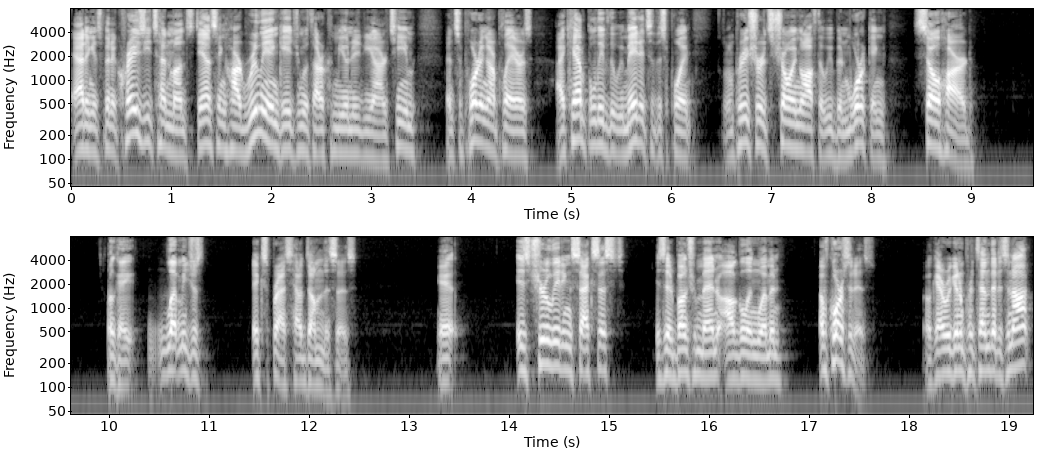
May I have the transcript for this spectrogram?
adding, It's been a crazy 10 months, dancing hard, really engaging with our community and our team, and supporting our players. I can't believe that we made it to this point. I'm pretty sure it's showing off that we've been working so hard. Okay, let me just express how dumb this is. Is cheerleading sexist? Is it a bunch of men ogling women? Of course it is. Okay, we're going to pretend that it's not?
